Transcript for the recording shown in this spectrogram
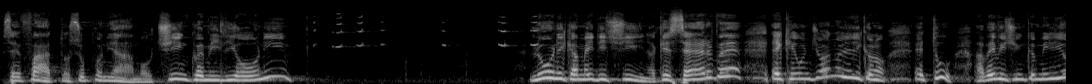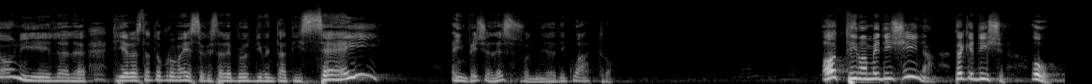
si è fatto, supponiamo, 5 milioni L'unica medicina che serve è che un giorno gli dicono, e tu avevi 5 milioni, ti era stato promesso che sarebbero diventati 6 e invece adesso sono diventati 4. Ottima medicina, perché dice, oh,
